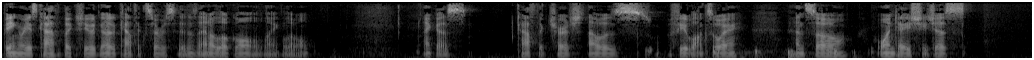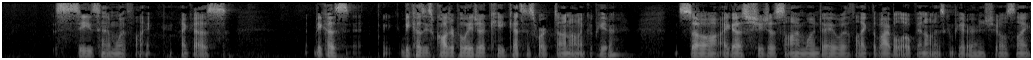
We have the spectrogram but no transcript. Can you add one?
being raised Catholic, she would go to Catholic services at a local, like, little, I guess, Catholic church that was a few blocks away. And so one day she just sees him with, like, I guess, because because he's quadriplegic, he gets his work done on a computer. So I guess she just saw him one day with like the Bible open on his computer, and she was like,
